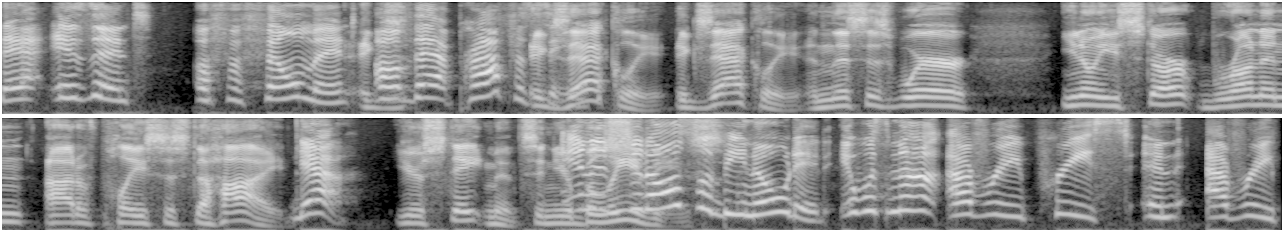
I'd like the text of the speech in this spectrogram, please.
that isn't a fulfillment Ex- of that prophecy. Exactly, exactly. And this is where, you know, you start running out of places to hide Yeah. your statements and your And it beliefs. should also be noted, it was not every priest in every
